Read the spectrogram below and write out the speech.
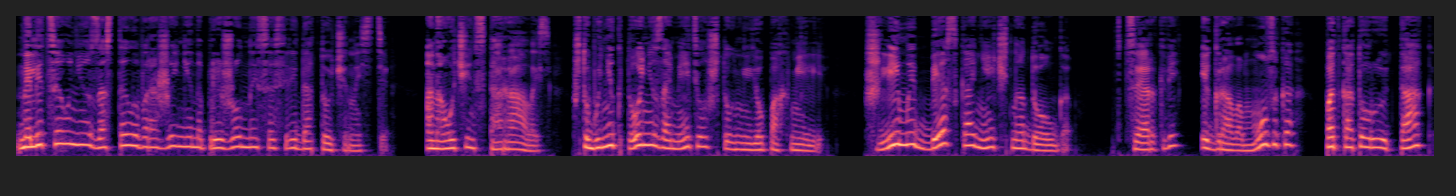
На лице у нее застыло выражение напряженной сосредоточенности. Она очень старалась, чтобы никто не заметил, что у нее похмелье. Шли мы бесконечно долго. В церкви играла музыка, под которую так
